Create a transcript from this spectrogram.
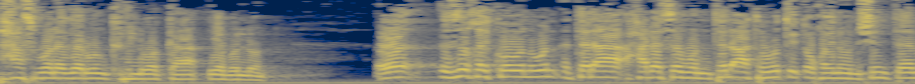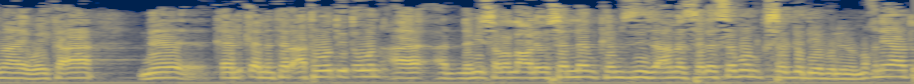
ተሓስቦ ነገር ውን ክህልወካ የብሉን እዚ ከይከውን ውን እተ ሓደ ሰብ ን ተ ተወጢጡ ኮይኑ ሽንተ ማይ ወይ ከዓ ንቀልቀል እተ ተወጢጡ ውን ነቢ ስለ ላ ለ ሰለም ከምዚ ዝኣመሰለ ሰብ ን ክሰግድ የብሉ ዩ ምክንያቱ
